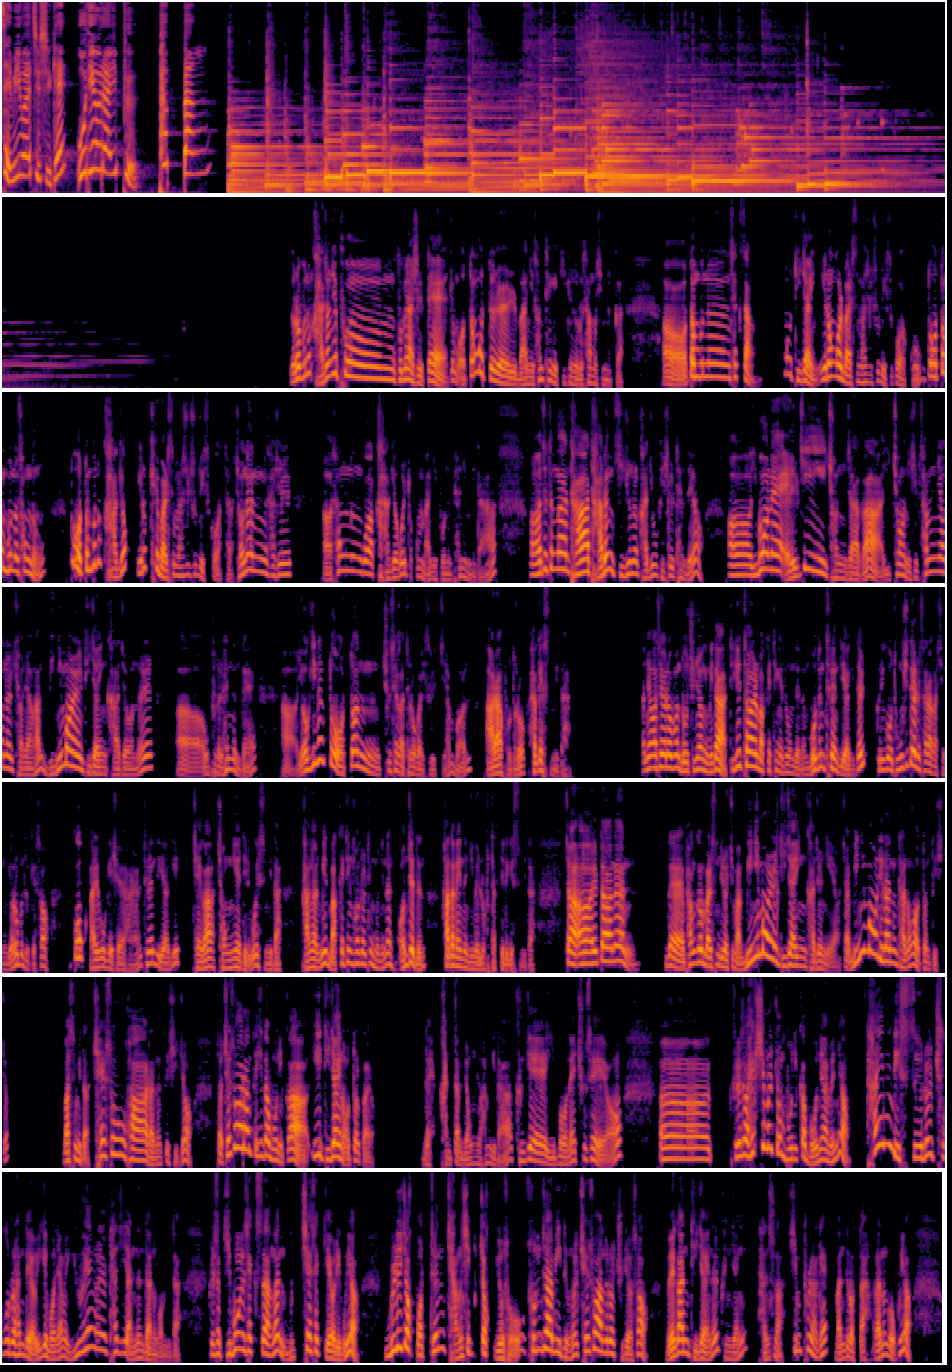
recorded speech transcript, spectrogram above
재미와 지식의 오디오 라이프 팝빵 여러분은 가전제품 구매하실 때 좀 어떤 것들을 많이 선택의 기준으로 삼으십니까? 어, 어떤 분은 색상, 뭐 디자인 이런 걸 말씀하실 수도 있을 것 같고 또 어떤 분은 성능, 또 어떤 분은 가격 이렇게 말씀하실 수도 있을 것 같아요. 저는 사실 어, 성능과 가격을 조금 많이 보는 편입니다. 어, 쨌든간 다 다른 기준을 가지고 계실 텐데요. 어, 이번에 LG전자가 2023년을 겨냥한 미니멀 디자인 가전을 어, 오픈을 했는데 어, 여기는 또 어떤 추세가 들어가 있을지 한번 알아보도록 하겠습니다. 안녕하세요 여러분 노준영입니다. 디지털 마케팅에 도움되는 모든 트렌드 이야기들 그리고 동시대를 살아가시는 여러분들께서 꼭 알고 계셔야 할 트렌드 이야기 제가 정리해드리고 있습니다. 강연 및 마케팅 컨설팅 문의는 언제든 하단에 있는 이메일로 부탁드리겠습니다. 자 어, 일단은 네 방금 말씀드렸지만 미니멀 디자인 가전이에요. 자 미니멀이라는 단어가 어떤 뜻이죠? 맞습니다. 최소화라는 뜻이죠. 자 최소화라는 뜻이다 보니까 이 디자인 어떨까요? 네, 간단 명료합니다. 그게 이번에 추세예요. 어, 그래서 핵심을 좀 보니까 뭐냐면요. 타임리스를 추구를 한대요. 이게 뭐냐면 유행을 타지 않는다는 겁니다. 그래서 기본 색상은 무채색 계열이고요. 물리적 버튼, 장식적 요소, 손잡이 등을 최소한으로 줄여서 외관 디자인을 굉장히 단순화, 심플하게 만들었다라는 거고요.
